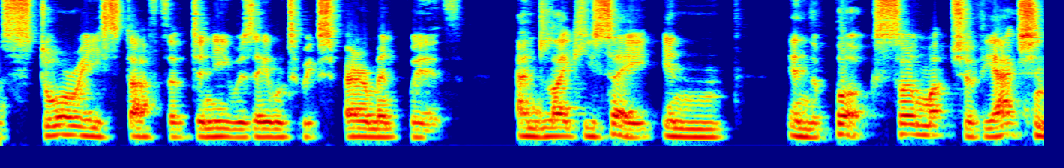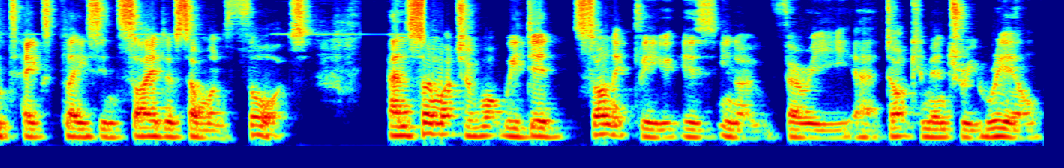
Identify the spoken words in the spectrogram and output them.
story stuff that Denis was able to experiment with, and like you say in in the book, so much of the action takes place inside of someone's thoughts. And so much of what we did sonically is, you know, very uh, documentary real.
